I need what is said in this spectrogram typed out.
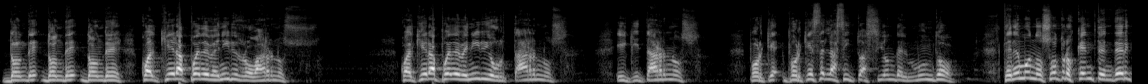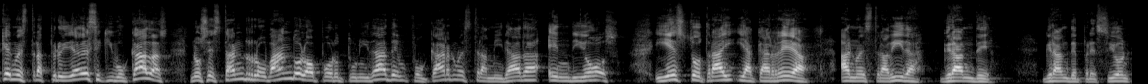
Donde, donde, donde cualquiera puede venir y robarnos. Cualquiera puede venir y hurtarnos y quitarnos. Porque, porque esa es la situación del mundo. Tenemos nosotros que entender que nuestras prioridades equivocadas nos están robando la oportunidad de enfocar nuestra mirada en Dios. Y esto trae y acarrea a nuestra vida grande, Gran Depresión.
